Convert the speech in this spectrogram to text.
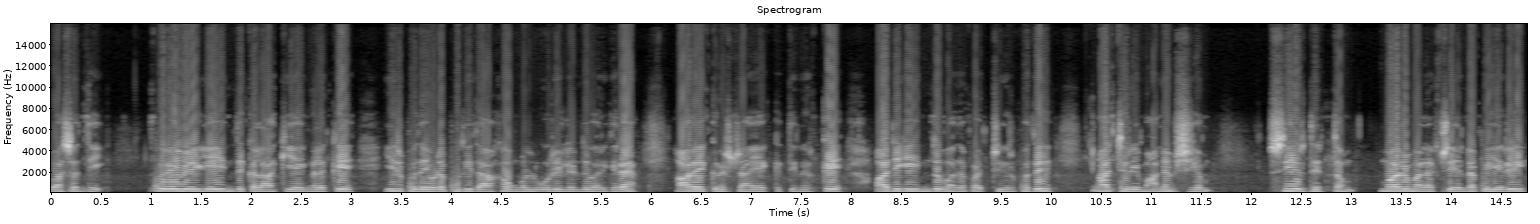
வசந்தி. பிறவிலேயே இந்துக்களாக்கிய எங்களுக்கு இருப்பதை விட புதிதாக உங்கள் ஊரிலிருந்து வருகிற ஆரே கிருஷ்ணா இயக்கத்தினருக்கு அதிக இந்து மத பற்றி இருப்பது ஆச்சரியமான விஷயம். சீர்திருத்தம் மறுமலர்ச்சி என்ற பெயரில்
